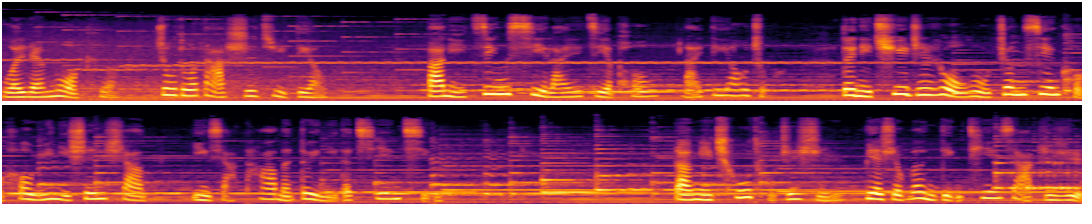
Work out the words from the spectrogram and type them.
文人墨客诸多大师巨雕，把你精细来解剖来雕琢，对你趋之若鹜，争先恐后于你身上印下他们对你的牵情。当你出土之时，便是问鼎天下之日。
